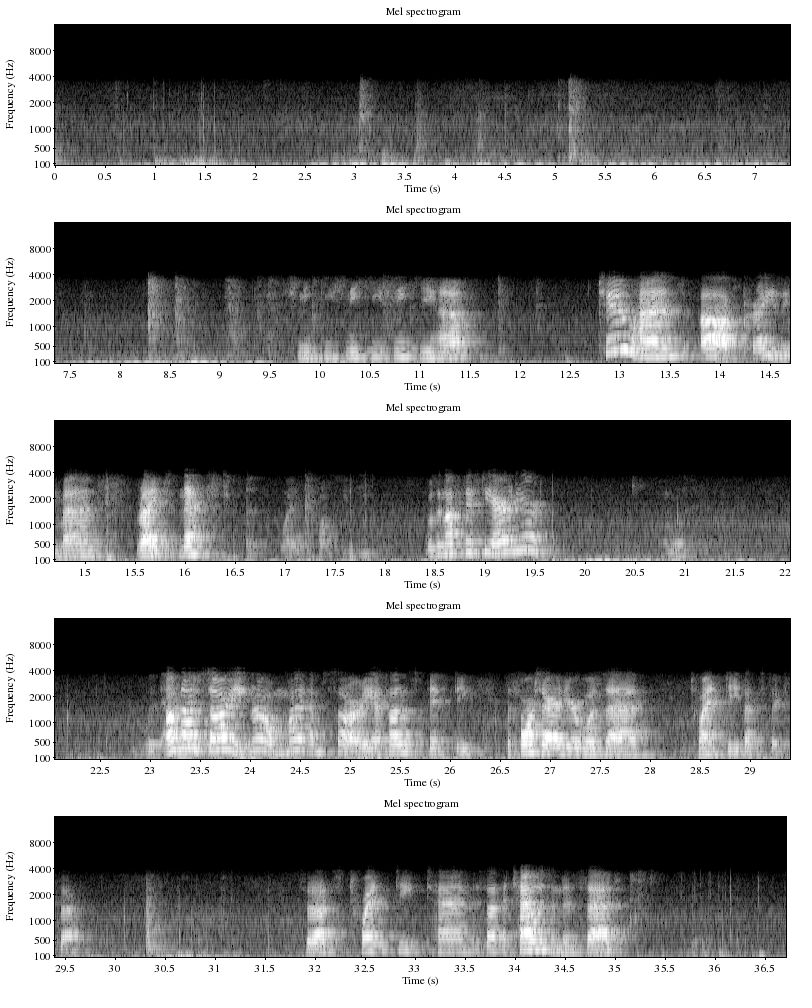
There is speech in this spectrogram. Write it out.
Sneaky, sneaky, sneaky, huh? Two hands. Oh, crazy man. Right, next. Was it not fifty earlier? Was. Oh no, sorry, no, my, I'm sorry, I thought it was fifty. The force earlier was, uh, twenty, let's fix that. So that's twenty, ten, is that a thousand instead?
